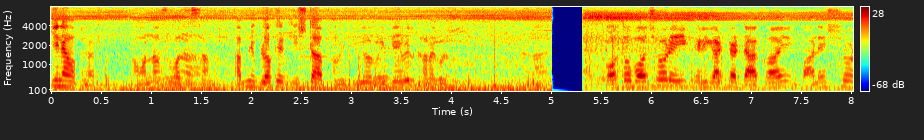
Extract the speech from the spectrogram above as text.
কি নাম আপনার? আমার নাম সুভাষ ইসলাম। আপনি ব্লকের কি স্টাফ আমি প্রিয় মিড ডে মিল খানাকুল গত বছর এই ফেরিঘাটটার ডাক হয় বানেশ্বর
